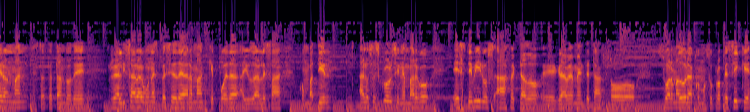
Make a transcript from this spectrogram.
Iron Man está tratando de realizar alguna especie de arma que pueda ayudarles a combatir a los Skrulls. Sin embargo, este virus ha afectado eh, gravemente tanto su armadura como su propia psique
